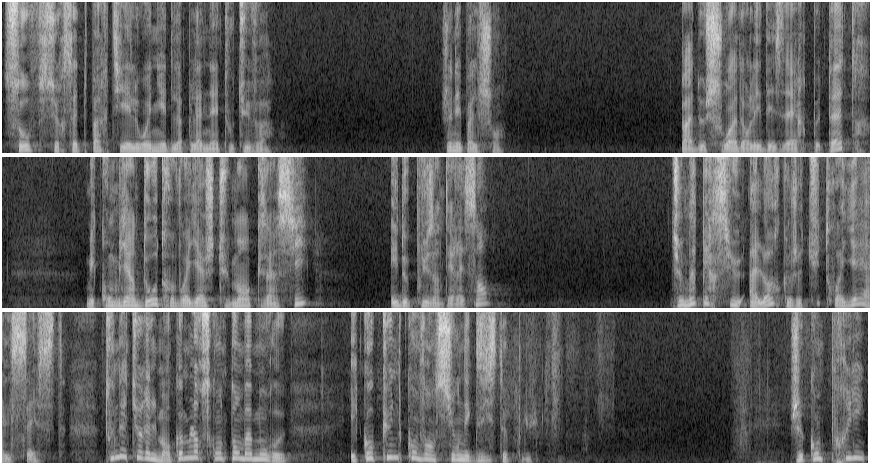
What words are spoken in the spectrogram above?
sauf sur cette partie éloignée de la planète où tu vas. Je n'ai pas le choix. Pas de choix dans les déserts, peut-être, mais combien d'autres voyages tu manques ainsi, et de plus intéressants Je m'aperçus alors que je tutoyais Alceste, tout naturellement, comme lorsqu'on tombe amoureux, et qu'aucune convention n'existe plus. Je compris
